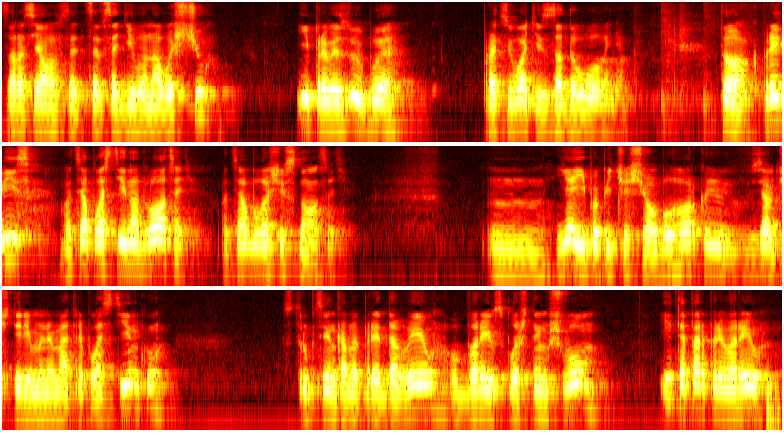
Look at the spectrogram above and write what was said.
Зараз я вам все, це все діло навощу і привезу і буде працювати із задоволенням. Так, привіз. Оця пластина 20, оця була 16. Я її попідчищав болгаркою, взяв 4 мм пластинку, з трубцинками придавив, обварив сплошним швом і тепер приварив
